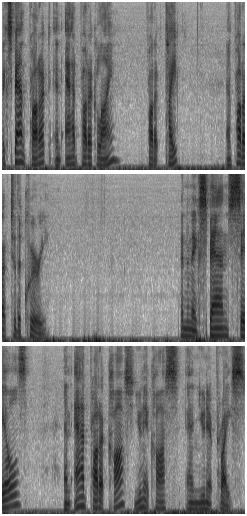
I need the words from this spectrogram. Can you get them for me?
Expand product and add product line, product type, and product to the query. And then expand sales and add product cost, unit costs, and unit price.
